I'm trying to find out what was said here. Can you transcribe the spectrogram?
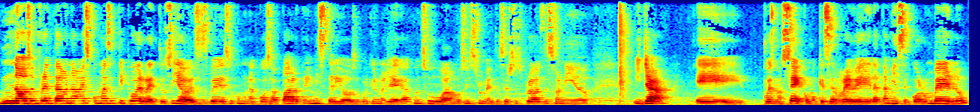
no se enfrenta de una vez como a ese tipo de retos y a veces ve eso como una cosa aparte y misterioso porque uno llega con su bajo, su instrumento a hacer sus pruebas de sonido y ya, eh, pues no sé, como que se revela, también se corre un velo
